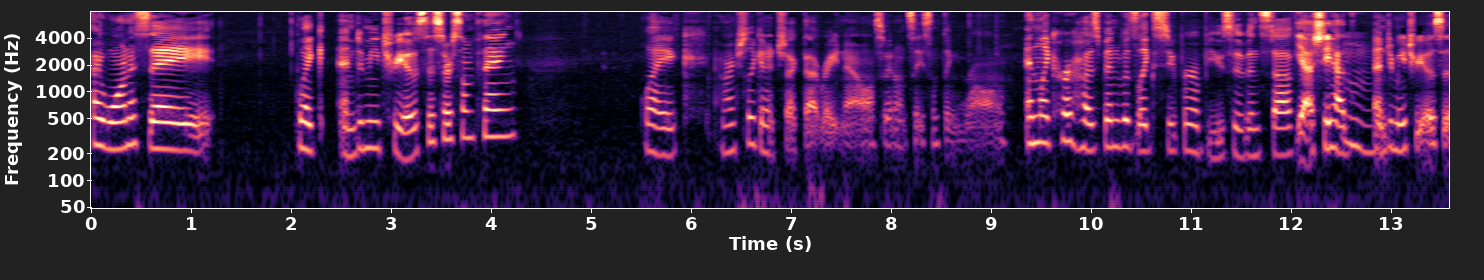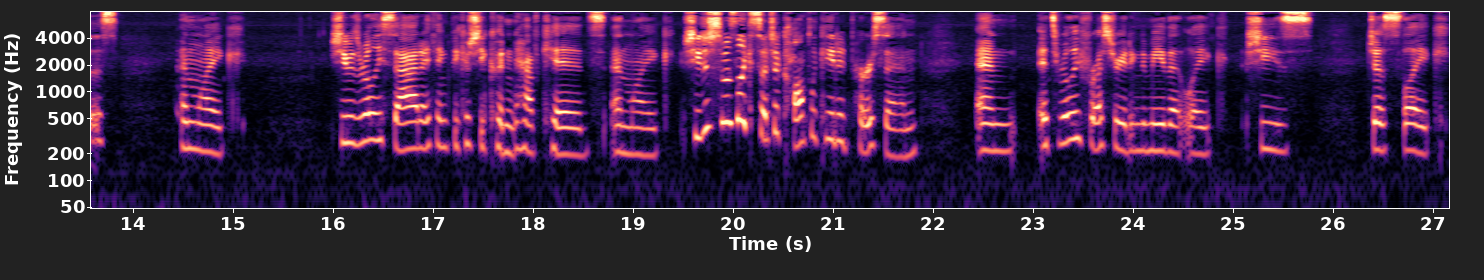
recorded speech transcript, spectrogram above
I want to say, like endometriosis or something. Like, I'm actually gonna check that right now so I don't say something wrong. And like, her husband was like super abusive and stuff. Yeah, she had Mm. endometriosis, and like she was really sad i think because she couldn't have kids and like she just was like such a complicated person. And it's really frustrating to me that like she's just like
